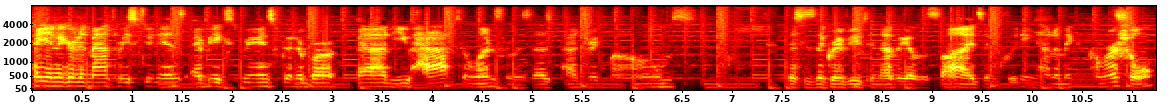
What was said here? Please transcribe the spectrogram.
Hey, integrated math 3 students, every experience, good or bad, you have to learn from it, says Patrick Mahomes. This is the grid view to navigate the slides, including how to make a commercial.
